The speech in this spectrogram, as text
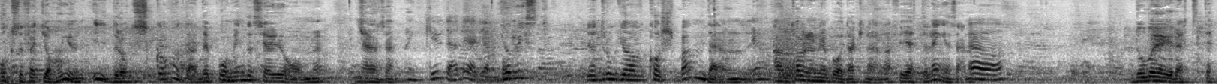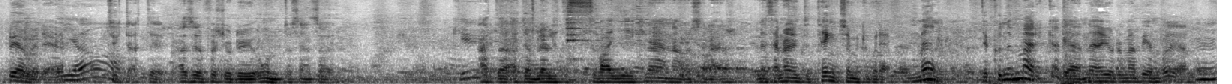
Också för att jag har ju en idrottsskada. Det påmindes jag ju om. Jag så här, men gud det hade jag glömt. Ja, visst. Jag drog ju av korsbanden, antagligen i båda knäna, för jättelänge sedan. Ja, Då var jag ju rätt deppig över det. Ja. Tyckte att det, alltså först gjorde det ju ont och sen så gud. att, att jag blev lite svajig i knäna och sådär. Men sen har jag inte tänkt så mycket på det. Men jag kunde märka det när jag gjorde de här benböjen.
